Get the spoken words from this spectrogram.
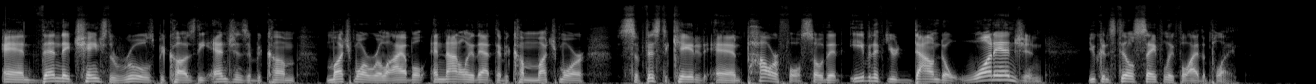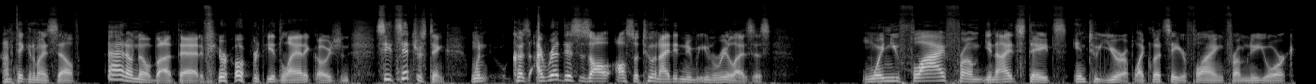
And then they changed the rules because the engines have become much more reliable. And not only that, they become much more sophisticated and powerful so that even if you're down to one engine, you can still safely fly the plane. I'm thinking to myself, I don't know about that. If you're over the Atlantic Ocean, see, it's interesting when because I read this is all also too, and I didn't even realize this. When you fly from United States into Europe, like let's say you're flying from New York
